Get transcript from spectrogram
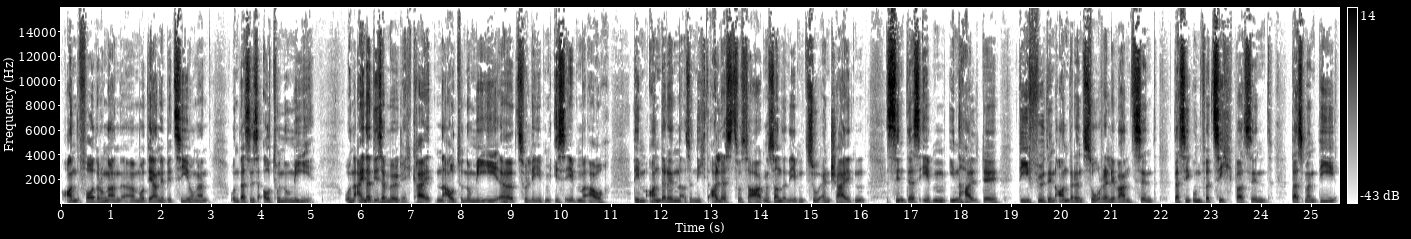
Anforderung an äh, moderne Beziehungen und das ist Autonomie. Und einer dieser Möglichkeiten, Autonomie äh, zu leben, ist eben auch dem anderen, also nicht alles zu sagen, sondern eben zu entscheiden, sind das eben Inhalte, die für den anderen so relevant sind, dass sie unverzichtbar sind, dass man die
